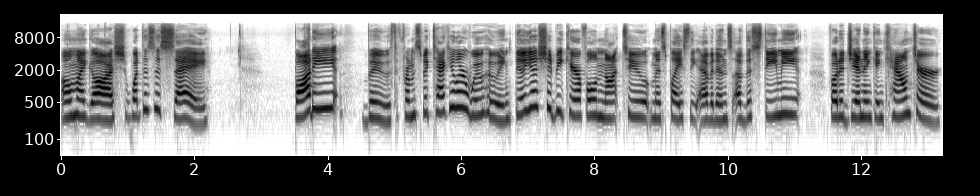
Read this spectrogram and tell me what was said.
Oh my gosh, what does this say? Body booth. From spectacular woohooing, Thalia should be careful not to misplace the evidence of the steamy photogenic encounter.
